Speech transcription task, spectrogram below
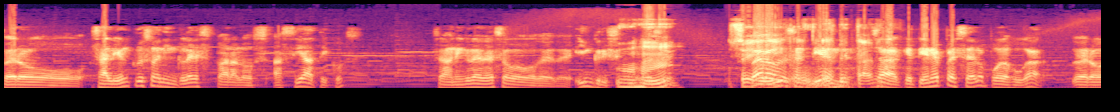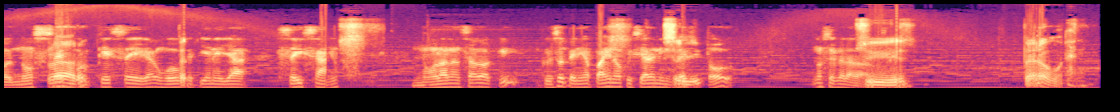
Pero salió incluso en inglés para los asiáticos. O sea, en inglés de eso, de, de English. pero se entiende. O sea, que tiene PC lo puede jugar. Pero no sé por qué Sega, un juego que tiene ya 6 años, no lo ha lanzado aquí. Incluso tenía página oficial en inglés y todo. No sé qué le ha dado. Sí. Pero bueno.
